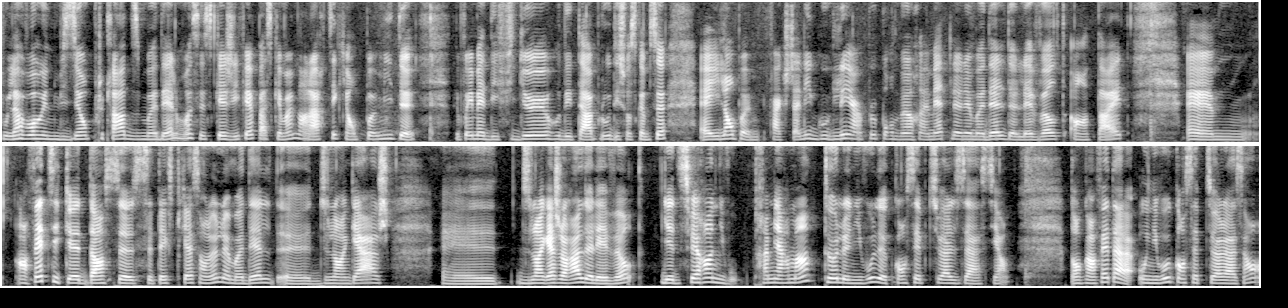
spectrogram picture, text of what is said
voulez avoir une vision plus claire du modèle. Moi, c'est ce que j'ai fait parce que même dans l'article, ils n'ont pas mis de. Des fois, ils mettent des figures ou des tableaux, des choses comme ça. Euh, ils l'ont pas mis. Fait que je suis allée googler un peu pour me remettre le modèle de Levelt en tête. Euh, en fait, c'est que dans cette explication-là, le modèle euh, du langage du langage oral de Levelt, il y a différents niveaux. Premièrement, tu as le niveau de conceptualisation. Donc, en fait, au niveau de conceptualisation,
